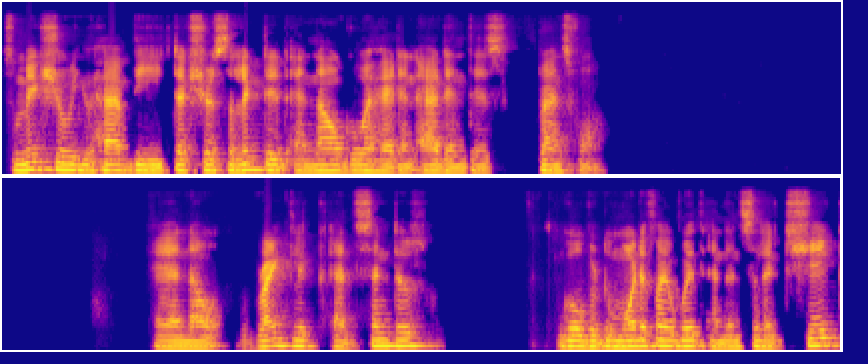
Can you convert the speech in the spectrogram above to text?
So make sure you have the texture selected and now go ahead and add in this transform. And now right click at center go over to modify width and then select shake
